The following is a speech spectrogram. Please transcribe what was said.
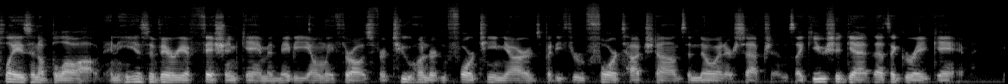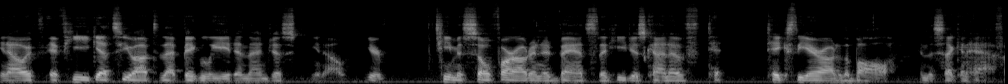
plays in a blowout and he has a very efficient game and maybe he only throws for 214 yards but he threw four touchdowns and no interceptions. Like you should get that's a great game you know if if he gets you out to that big lead and then just you know your team is so far out in advance that he just kind of t- takes the air out of the ball in the second half.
